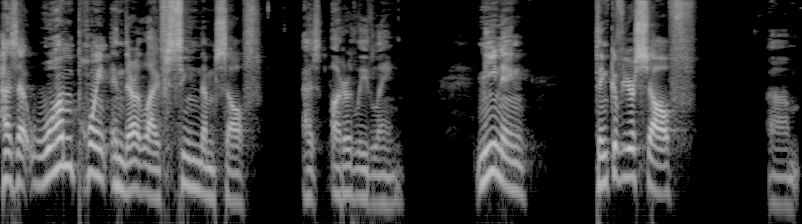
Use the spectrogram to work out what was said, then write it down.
has at one point in their life seen themselves as utterly lame. Meaning, think of yourself um,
